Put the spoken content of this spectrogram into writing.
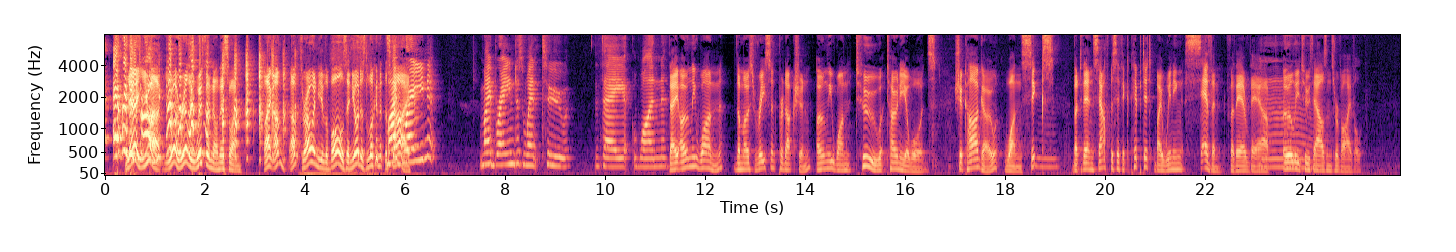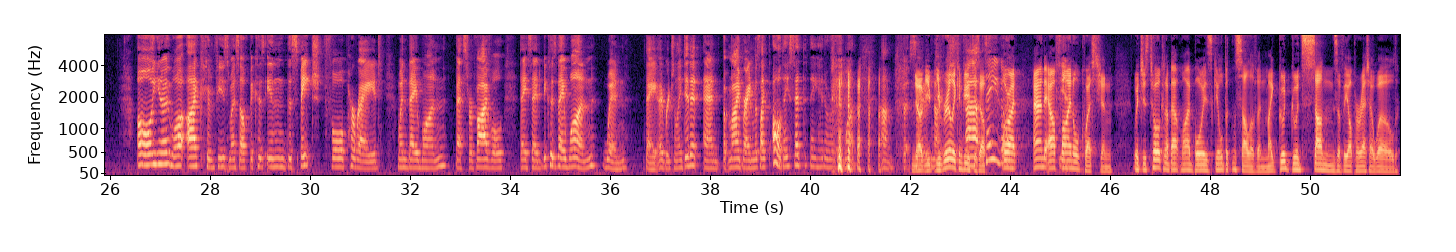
Everything's Yeah, you are you are really whiffing on this one. Like I'm I'm throwing you the balls and you're just looking at the my sky. brain, my brain just went to they won. They only won the most recent production, only won two Tony Awards. Chicago won six, but then South Pacific pipped it by winning seven for their, their early mm. 2000s revival. Oh, you know what? I confused myself because in the speech for Parade, when they won Best Revival, they said because they won when they originally did it, and but my brain was like, oh, they said that they had already won. um, but No, you, no. you've really confused Uh, yourself. There you go. All right, and our final question, which is talking about my boys Gilbert and Sullivan, my good, good sons of the operetta world.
